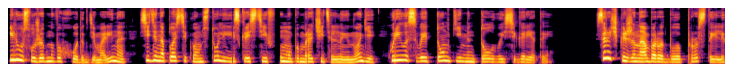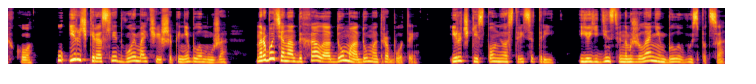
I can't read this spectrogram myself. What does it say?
или у служебного входа, где Марина, сидя на пластиковом стуле и скрестив умопомрачительные ноги, курила свои тонкие ментоловые сигареты. С Ирочкой же, наоборот, было просто и легко. У Ирочки росли двое мальчишек, и не было мужа. На работе она отдыхала от дома, а дома от работы. Ирочке исполнилось 33. Ее единственным желанием было выспаться.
